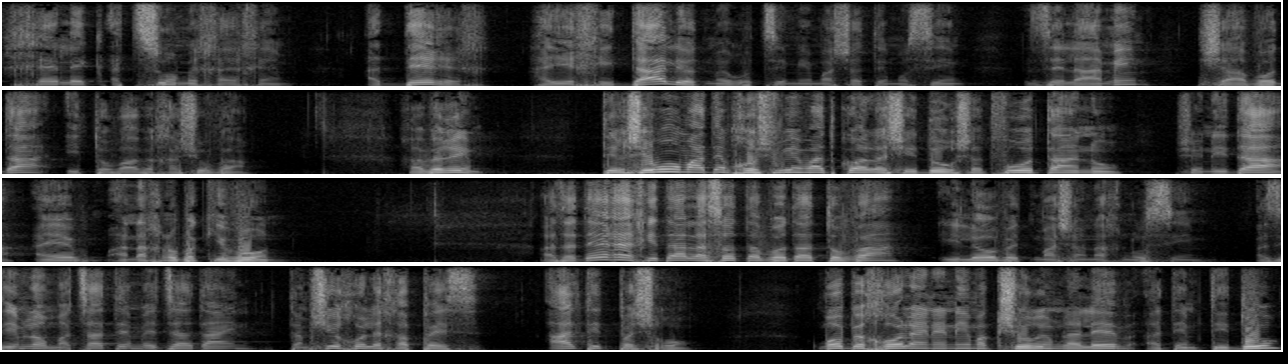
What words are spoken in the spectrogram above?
חלק עצום מחייכם. הדרך היחידה להיות מרוצים ממה שאתם עושים, זה להאמין שהעבודה היא טובה וחשובה. חברים, תרשמו מה אתם חושבים עד כה על השידור, שתפו אותנו, שנדע האם אנחנו בכיוון. אז הדרך היחידה לעשות עבודה טובה היא לאהוב את מה שאנחנו עושים. אז אם לא מצאתם את זה עדיין, תמשיכו לחפש, אל תתפשרו. כמו בכל העניינים הקשורים ללב, אתם תדעו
